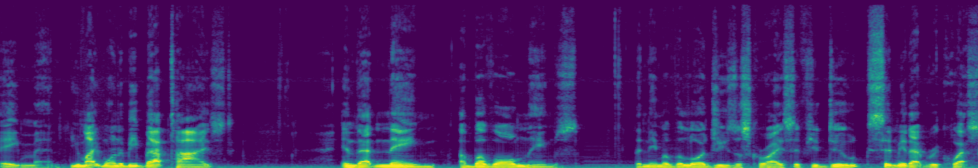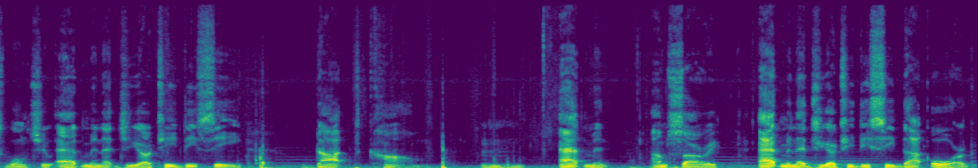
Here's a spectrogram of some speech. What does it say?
Amen. You might want to be baptized in that name above all names the name of the Lord Jesus Christ. If you do, send me that request, won't you? Admin at grtdc.com. Mm-hmm. Admin, I'm sorry, admin at grtdc.org.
